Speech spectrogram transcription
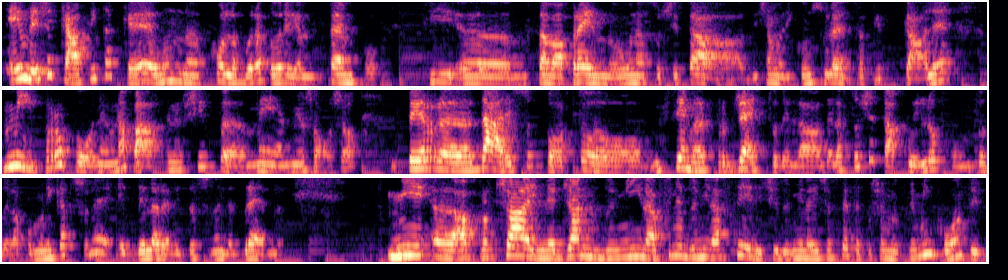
E invece capita che un collaboratore che al tempo si eh, stava aprendo una società diciamo di consulenza fiscale mi propone una partnership me e al mio socio per eh, dare supporto insieme al progetto della, della società quello appunto della comunicazione e della realizzazione del brand. Mi eh, approcciai già nel 2000, a fine 2016-2017 facemmo i primi incontri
